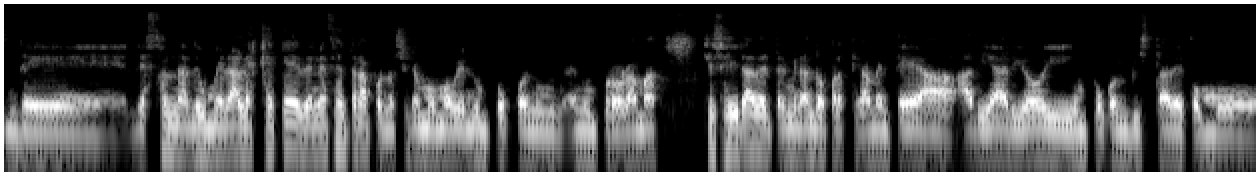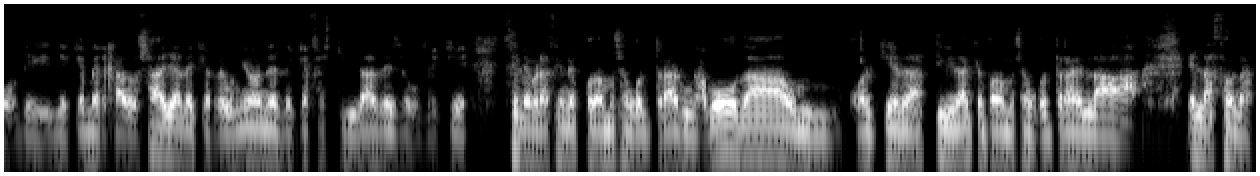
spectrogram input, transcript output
de, zonas de humedales que queden, etcétera, pues nos iremos moviendo un poco en un, en un programa que se irá determinando prácticamente a, a, diario y un poco en vista de cómo, de, qué mercados haya, de qué reuniones, de qué festividades o de qué celebraciones podamos encontrar una boda, un, cualquier actividad que podamos encontrar en la, en la zona.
